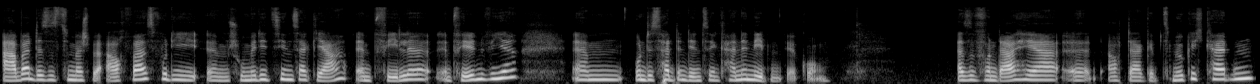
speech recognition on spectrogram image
Aber das ist zum Beispiel auch was, wo die ähm, Schulmedizin sagt, ja, empfehle, empfehlen wir. Ähm, und es hat in dem Sinn keine Nebenwirkung. Also von daher, äh, auch da gibt es Möglichkeiten.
